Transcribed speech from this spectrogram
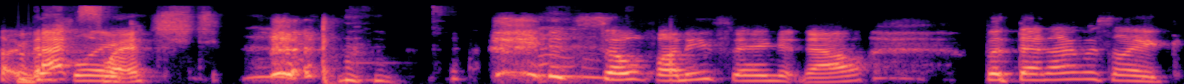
I that like, switched. it's so funny saying it now but then I was like,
